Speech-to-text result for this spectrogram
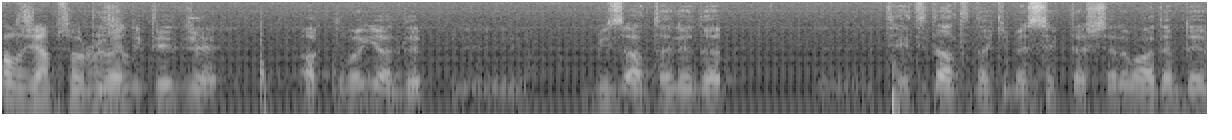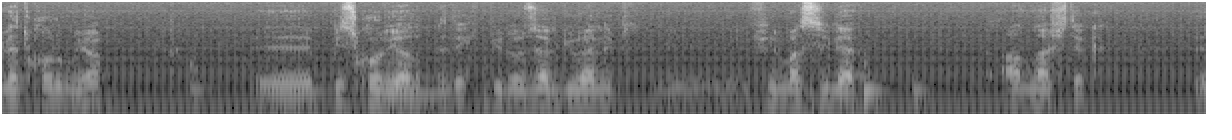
alacağım sorunuzu. Güvenlik deyince aklıma geldi. Ee, Biz Antalya'da e, tehdit altındaki meslektaşları madem devlet korumuyor, e, biz koruyalım dedik. Bir özel güvenlik e, firmasıyla anlaştık. E,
